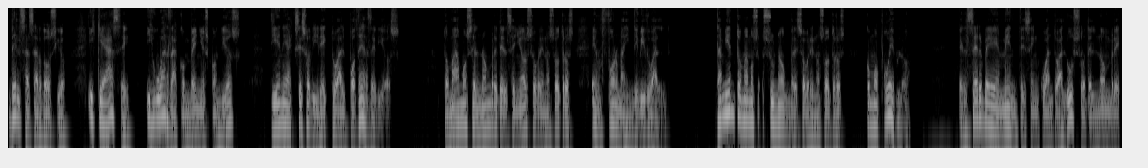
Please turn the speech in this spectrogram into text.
del sacerdocio y que hace y guarda convenios con Dios, tiene acceso directo al poder de Dios. Tomamos el nombre del Señor sobre nosotros en forma individual. También tomamos su nombre sobre nosotros como pueblo. El ser vehementes en cuanto al uso del nombre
